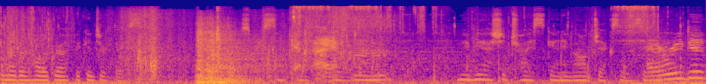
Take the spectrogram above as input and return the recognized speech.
Another holographic interface. Must be something. I, Maybe I should try scanning objects in this I already did.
